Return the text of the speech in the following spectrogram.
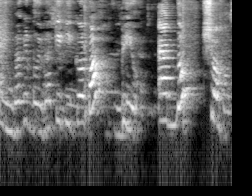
তিন ভাগের দুই ভাগকে কি করবা? বিয়োগ। একদম সহজ।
